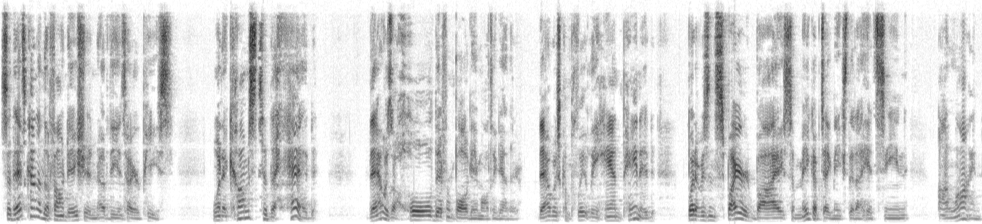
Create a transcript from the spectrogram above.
So that's kind of the foundation of the entire piece. When it comes to the head, that was a whole different ballgame altogether. That was completely hand painted, but it was inspired by some makeup techniques that I had seen online.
